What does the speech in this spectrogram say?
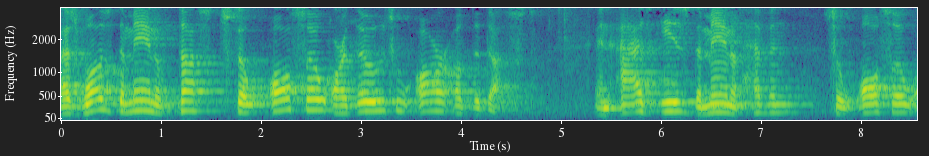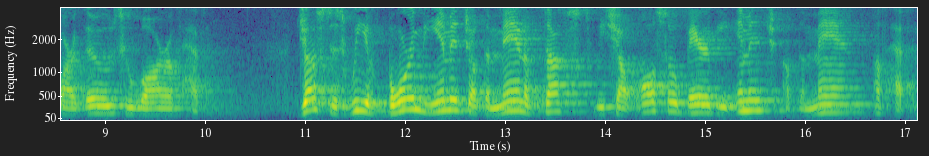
As was the man of dust, so also are those who are of the dust. And as is the man of heaven, so also are those who are of heaven. Just as we have borne the image of the man of dust, we shall also bear the image of the man of heaven.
